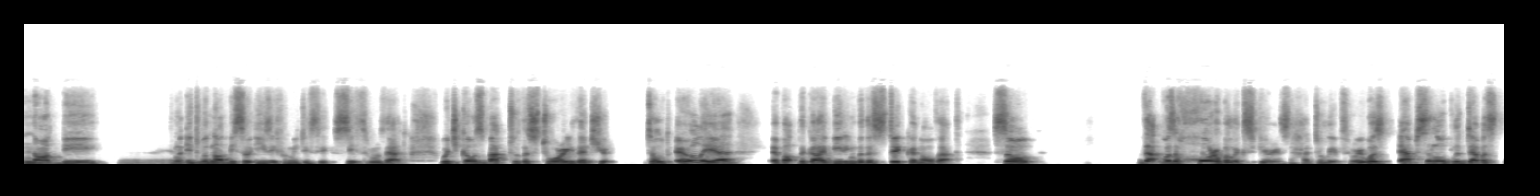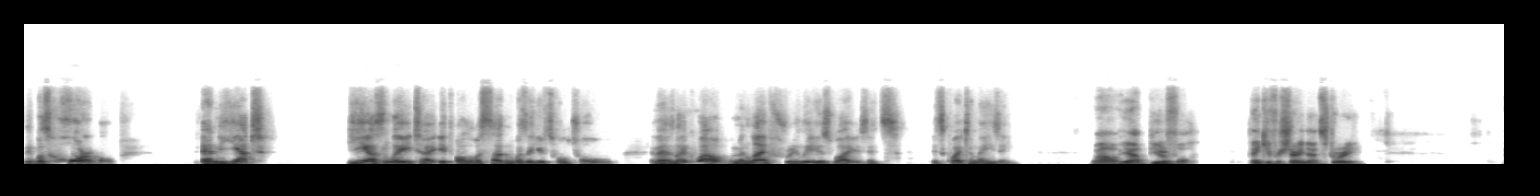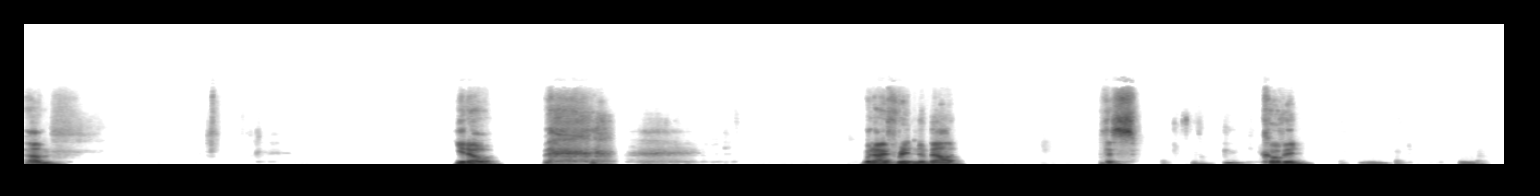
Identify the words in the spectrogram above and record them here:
not be it would not be so easy for me to see, see through that which goes back to the story that you told earlier about the guy beating with a stick and all that so that was a horrible experience i had to live through. It was absolutely devastating it was horrible. And yet years later it all of a sudden was a useful tool. And mm. i was mm-hmm. like wow i mean life really is wise. It's it's quite amazing. Wow yeah beautiful. Thank you for sharing that story. Um, you know, when I've written about this COVID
